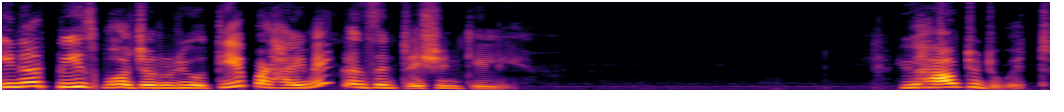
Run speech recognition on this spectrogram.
इनर पीस बहुत ज़रूरी होती है पढ़ाई में कंसंट्रेशन के लिए। You have to do it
